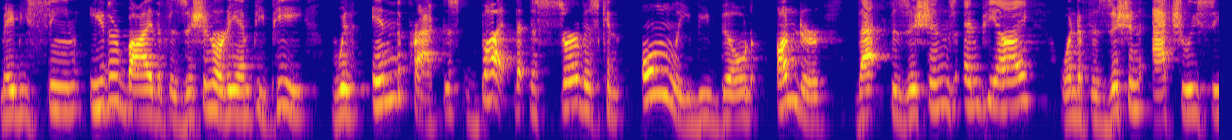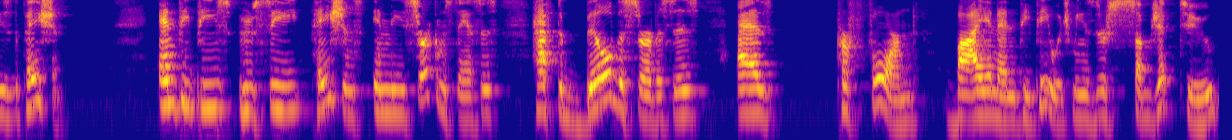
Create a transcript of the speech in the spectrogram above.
may be seen either by the physician or the NPP within the practice, but that the service can only be billed under that physician's NPI when the physician actually sees the patient. NPPs who see patients in these circumstances have to bill the services as performed by an NPP, which means they're subject to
